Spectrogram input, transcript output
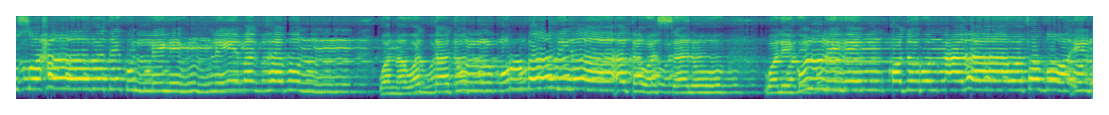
الصحابة كلهم لي مذهب ومودة القربى بها أتوسل. ولكلهم قدر على وفضائل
